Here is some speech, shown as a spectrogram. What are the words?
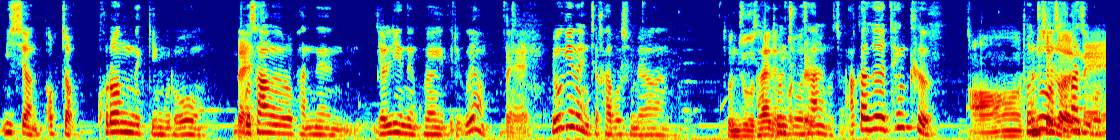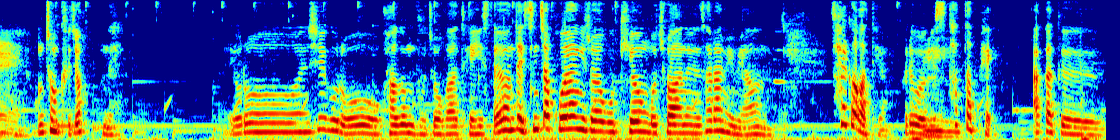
미션, 업적, 그런 느낌으로 네. 보상으로 받는, 열리는 고양이들이고요. 네. 여기는 이제 가보시면 돈 주고 사야 되는 돈 주고 것들. 사는 거죠. 아까 그 탱크, 아, 돈 주고 사가지고. 현질러였네. 네, 엄청 크죠? 네. 이런 식으로 과금 구조가 돼 있어요. 근데 진짜 고양이 좋아하고 귀여운 거 좋아하는 사람이면 살 것 같아요. 그리고 여기 음. 스타터 팩. 아까 그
